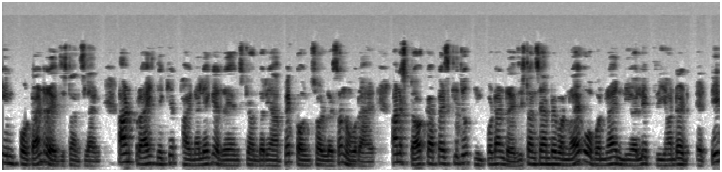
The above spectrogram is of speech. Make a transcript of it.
important resistance line and price देखिए फाइनली के रेंज के अंदर यहाँ पे कंसोलिडेशन हो रहा है। एंड स्टॉक का प्राइस की जो इंपॉर्टेंट रेजिस्टेंस यहाँ पे बन रहा है, वो बन रहा है नियरली 380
